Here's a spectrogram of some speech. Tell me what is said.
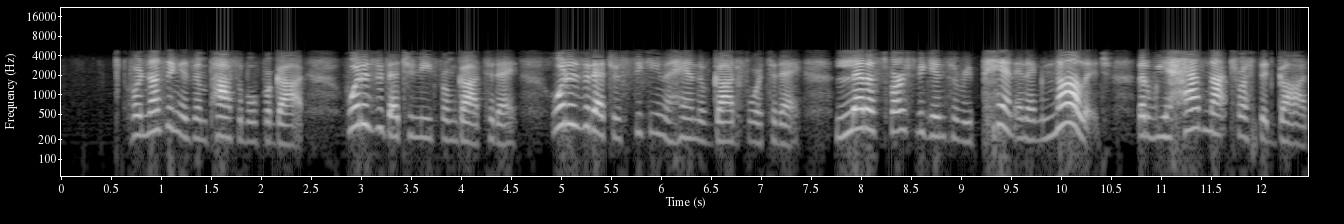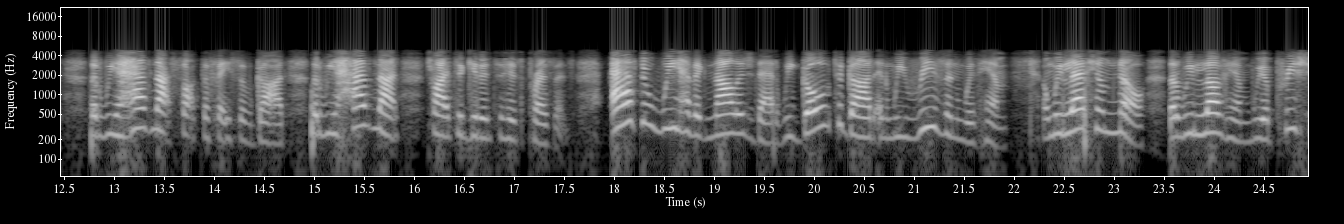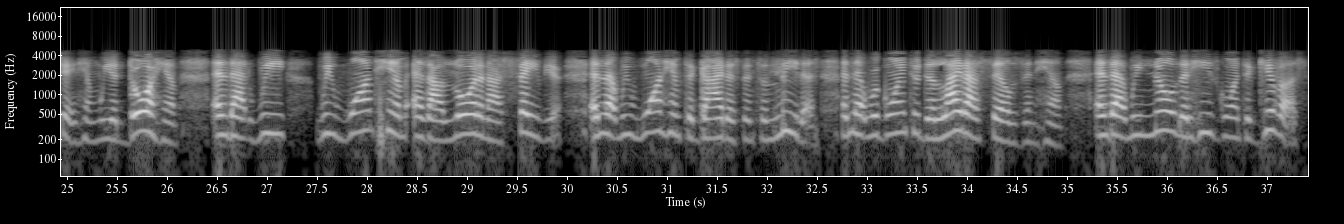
for nothing is impossible for God. What is it that you need from God today? What is it that you're seeking the hand of God for today? Let us first begin to repent and acknowledge that we have not trusted God, that we have not sought the face of God, that we have not tried to get into His presence. After we have acknowledged that, we go to God and we reason with Him, and we let Him know that we love Him, we appreciate Him, we adore Him, and that we we want him as our Lord and our Savior, and that we want him to guide us and to lead us, and that we're going to delight ourselves in him, and that we know that he's going to give us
